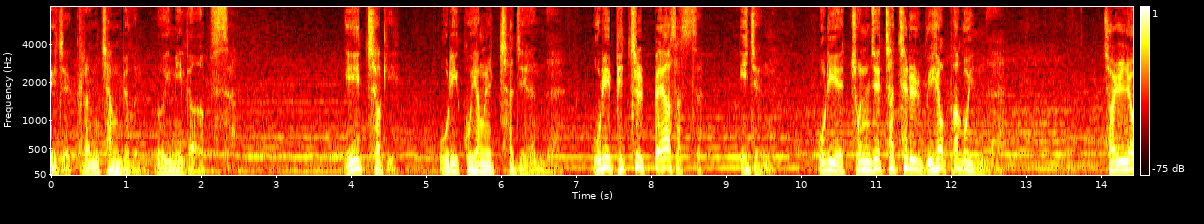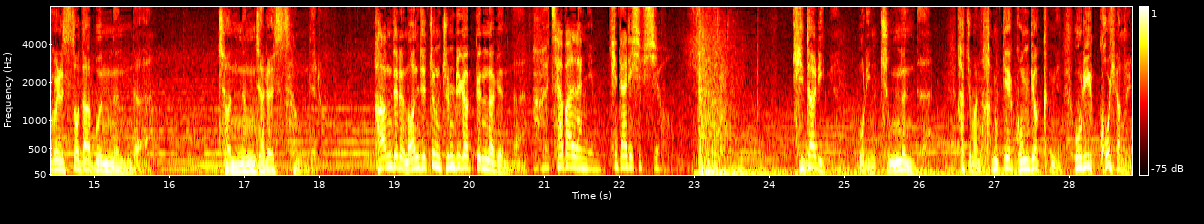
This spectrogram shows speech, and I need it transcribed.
이제 그런 장벽은 의미가 없어. 이 적이 우리 고향을 차지했네. 우리 빛을 빼앗았어. 이젠 우리의 존재 자체를 위협하고 있네. 전력을 쏟아붓는다. 전능자를 상대로. 함대는 언제쯤 준비가 끝나겠나? 어, 자발라님 기다리십시오. 기다리면 우린 죽는다. 하지만 함께 공격하면 우리 고향을,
